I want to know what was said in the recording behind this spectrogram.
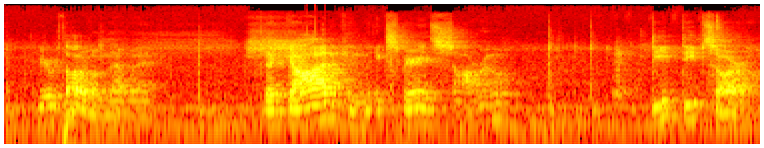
Have you ever thought of him that way? That God can experience sorrow, deep, deep sorrow.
